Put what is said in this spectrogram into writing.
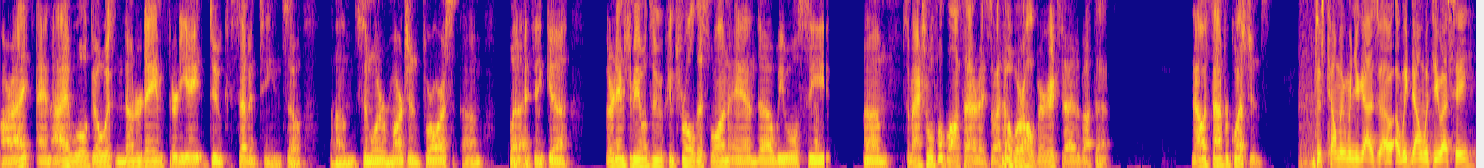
All right, and I will go with Notre Dame 38, Duke 17. So um, similar margin for us, um, but I think uh, Notre Dame should be able to control this one, and uh, we will see um, some actual football on Saturday. So I know we're all very excited about that. Now it's time for questions. Just tell me when you guys are, are we done with USC?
